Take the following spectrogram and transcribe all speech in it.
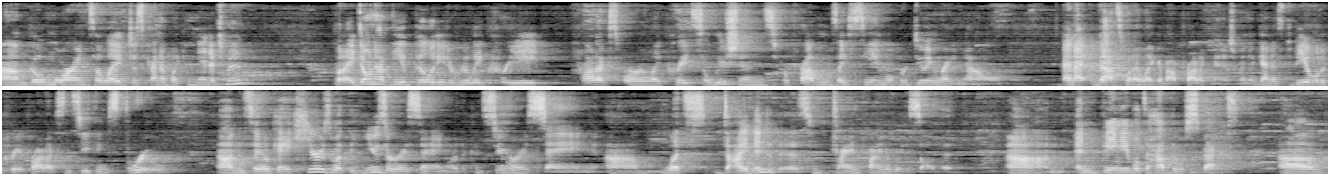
um, go more into like just kind of like management, but I don't have the ability to really create products or like create solutions for problems I see in what we're doing right now. And I, that's what I like about product management. Again, is to be able to create products and see things through. um, and say, okay, here's what the user is saying or the consumer is saying. Um, let's dive into this and try and find a way to solve it. Um, and being able to have the respect of,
